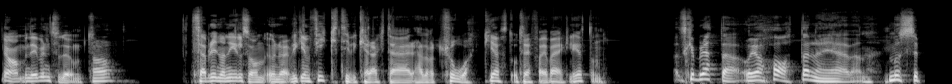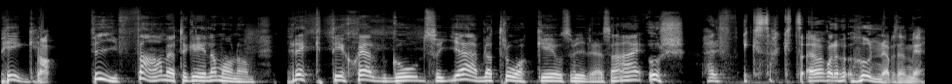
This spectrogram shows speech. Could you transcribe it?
ja, men det är väl inte så dumt. Ja. Sabrina Nilsson undrar, vilken fiktiv karaktär hade varit tråkigast att träffa i verkligheten? Jag ska berätta, och jag hatar den här jäveln. Musse Pigg. Ja. Fy fan vad jag tycker illa om honom. Präktig, självgod, så jävla tråkig och så vidare. Så nej, usch. Perf- exakt. Jag håller 100% med.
